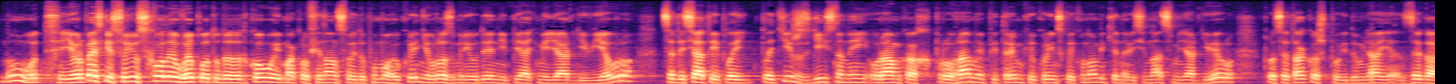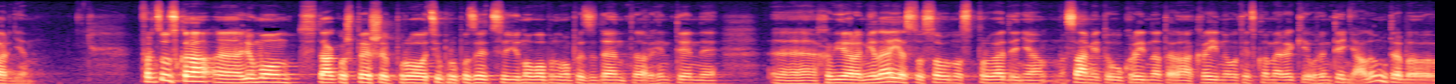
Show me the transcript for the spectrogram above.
Ну от Європейський Союз схвалив виплату додаткової макрофінансової допомоги Україні в розмірі 1,5 мільярдів євро. Це 10-й платіж, здійснений у рамках програми підтримки української економіки на 18 мільярдів євро. Про це також повідомляє The Guardian. Французька е, Le також пише про цю пропозицію новообраного президента Аргентини е, Хавіера Мілея стосовно проведення саміту Україна та країни Латинської Америки в Аргентині. Але ну треба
